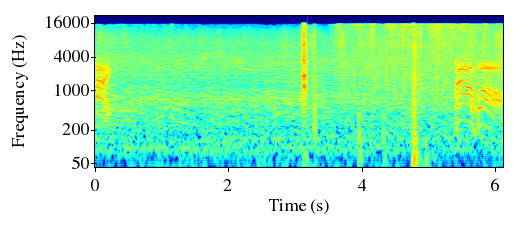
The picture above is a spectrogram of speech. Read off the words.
Right. Foul ball.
